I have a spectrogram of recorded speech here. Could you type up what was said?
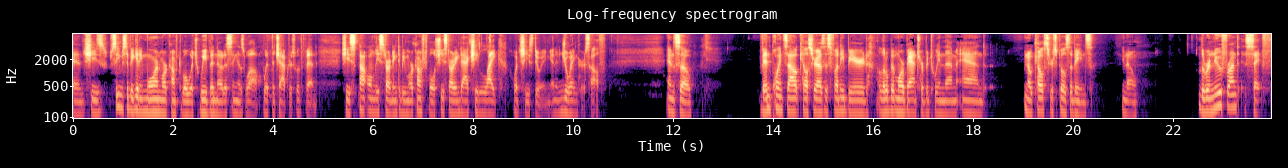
and she's seems to be getting more and more comfortable, which we've been noticing as well with the chapters with Vin. She's not only starting to be more comfortable, she's starting to actually like what she's doing and enjoying herself. And so Vin points out Kelsier has this funny beard, a little bit more banter between them, and you know, Kelsier spills the beans. You know, the Renoux front is safe.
